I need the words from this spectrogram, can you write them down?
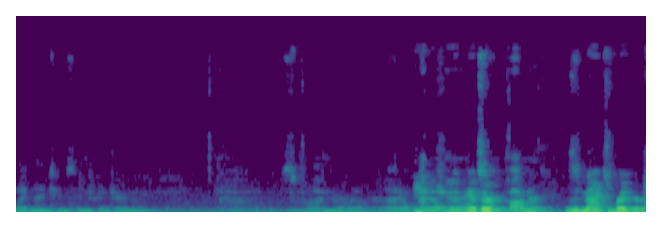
Late 19th century German. Is Wagner? I don't, I don't know. Answer? Wagner? This is Max Reger.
